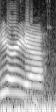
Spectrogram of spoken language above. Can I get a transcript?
Hear ya.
